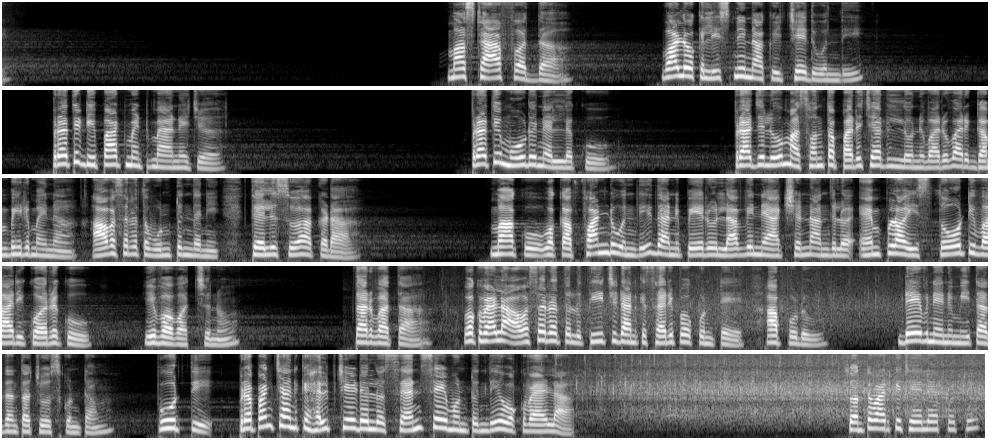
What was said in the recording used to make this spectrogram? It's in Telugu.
మా స్టాఫ్ వద్ద వాళ్ళు ఒక లిస్ట్ని నాకు ఇచ్చేది ఉంది. ప్రతి డిపార్ట్మెంట్ మేనేజర్ ప్రతి మూడు నెలలకు ప్రజలు మా సొంత పరిచర్యల్లోని వారు వారి గంభీరమైన అవసరత ఉంటుందని తెలుసు అక్కడ. మాకు ఒక ఫండ్ ఉంది దాని పేరు లవ్ ఇన్ యాక్షన్ అందులో ఎంప్లాయీస్ తోటి వారి కొరకు ఇవ్వవచ్చును. తర్వాత ఒకవేళ అవసరతలు తీర్చడానికి సరిపోకుంటే అప్పుడు డేవ్ నేను మిగతాదంతా చూసుకుంటాం. పూర్తి ప్రపంచానికి హెల్ప్ చేయడంలో సెన్స్ ఏముంటుంది? ఒకవేళ సొంత వారికి చేయలేకపోతే?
